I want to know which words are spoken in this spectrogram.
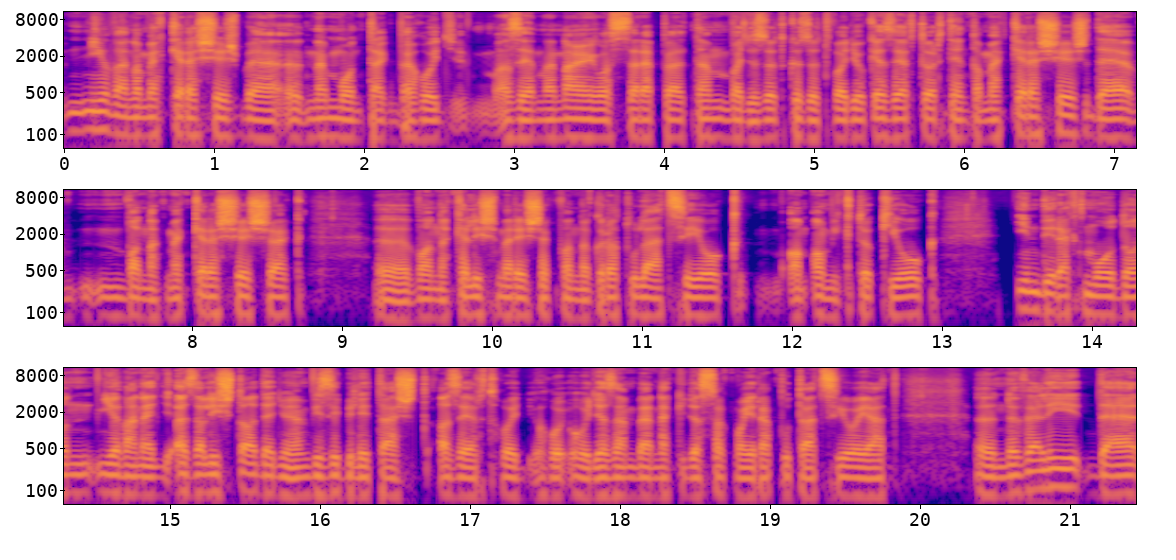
nyilván a megkeresésbe nem mondták be, hogy azért már nagyon jól szerepeltem, vagy az öt között vagyok, ezért történt a megkeresés, de vannak megkeresések, vannak elismerések, vannak gratulációk, amik tök jók. Indirekt módon nyilván egy, ez a lista ad egy olyan vizibilitást azért, hogy, hogy, hogy az embernek így a szakmai reputációját növeli, de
